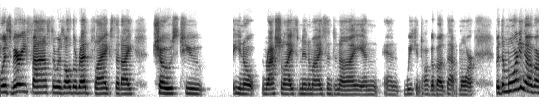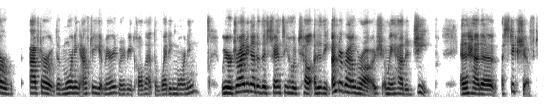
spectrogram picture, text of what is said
was very fast. There was all the red flags that I chose to, you know, rationalize, minimize, and deny, and and we can talk about that more. But the morning of our after the morning after you get married, whatever you call that, the wedding morning, we were driving out of this fancy hotel, out of the underground garage, and we had a jeep, and it had a, a stick shift.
